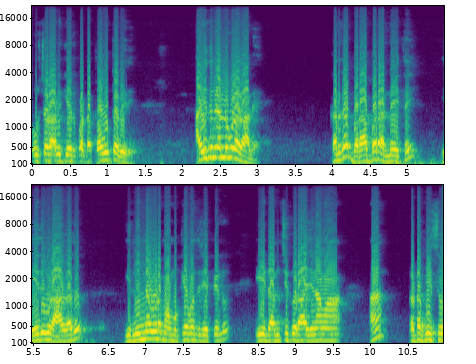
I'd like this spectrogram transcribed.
కూర్చడానికి ఏర్పడ్డ ప్రభుత్వం ఇది. ఐదు నెలలు కూడా కాలే కనుక బరాబర్ అన్నీ అవుతాయి ఏది కూడా ఆగదు. ఈ నిన్న కూడా మా ముఖ్యమంత్రి చెప్పిండు ఈ డంచికు రాజీనామా ఆ, నొటపీసు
